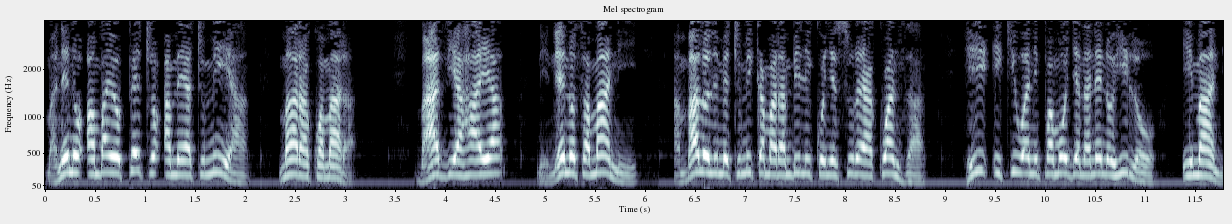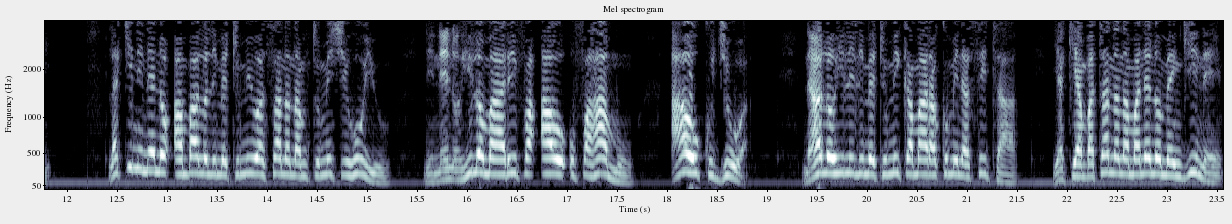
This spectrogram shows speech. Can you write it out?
maneno ambayo petro ameyatumia mara kwa mara. Baadhi ya haya ni neno thamani ambalo limetumika mara mbili kwenye sura ya kwanza hii ikiwa ni pamoja na neno hilo imani lakini neno ambalo limetumiwa sana na mtumishi huyu ni neno hilo maarifa au ufahamu au kujua. Nalo hili limetumika mara 16 yakiambatana na maneno mengine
